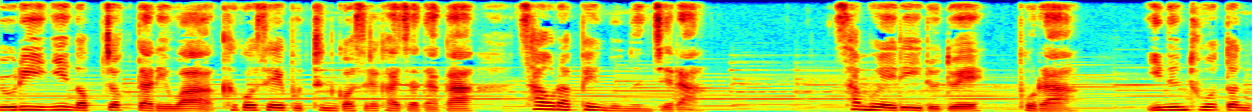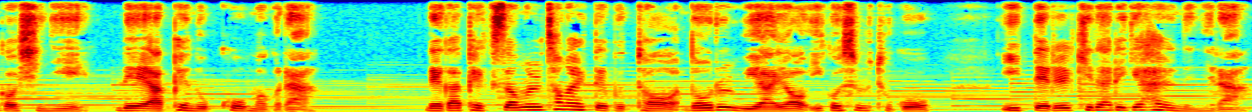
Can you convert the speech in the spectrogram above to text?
요리인이 넓적다리와 그것에 붙은 것을 가져다가 사울 앞에 놓는지라. 사무엘이 이르되 보라 이는 두었던 것이니 내 앞에 놓고 먹으라. 내가 백성을 청할 때부터 너를 위하여 이것을 두고 이 때를 기다리게 하였느니라.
